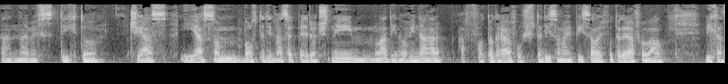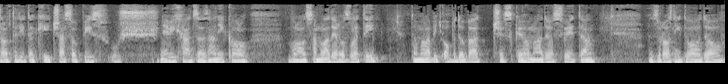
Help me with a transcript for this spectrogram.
a najmä z týchto čias. Ja som bol vtedy 25-ročný mladý novinár a fotograf, už vtedy som aj písal, aj fotografoval. Vychádzal vtedy taký časopis, už nevychádza, zanikol, volal sa Mladé rozlety. To mala byť obdoba českého mladého sveta. Z rôznych dôvodov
